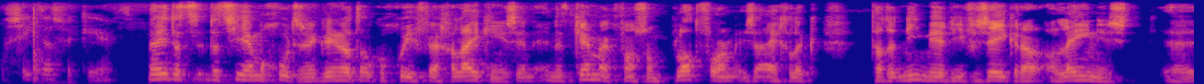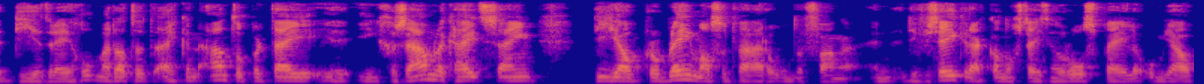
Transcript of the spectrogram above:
Of zie ik dat verkeerd? Nee, dat, dat zie je helemaal goed. En ik denk dat het ook een goede vergelijking is. En, en het kenmerk van zo'n platform is eigenlijk dat het niet meer die verzekeraar alleen is uh, die het regelt, maar dat het eigenlijk een aantal partijen in gezamenlijkheid zijn die jouw probleem als het ware ondervangen. En die verzekeraar kan nog steeds een rol spelen om jou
